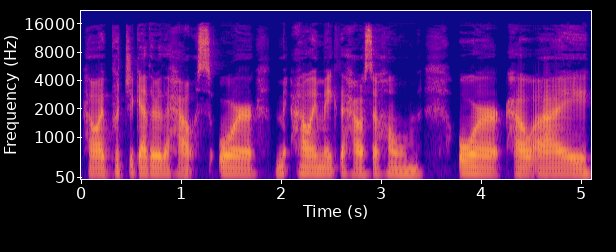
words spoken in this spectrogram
how i put together the house or how i make the house a home or how i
